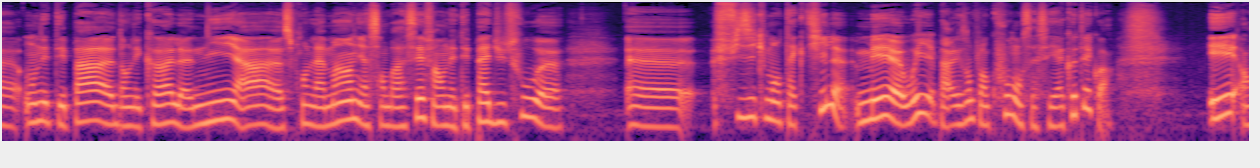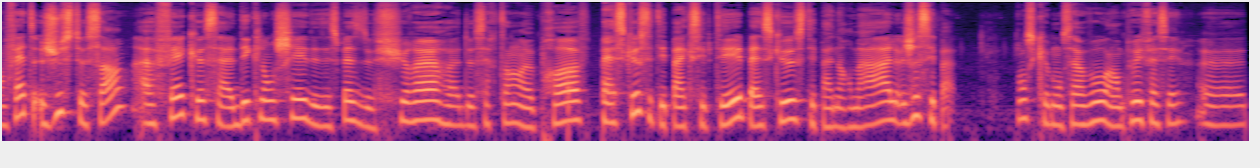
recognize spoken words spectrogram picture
Euh, on n'était pas dans l'école ni à euh, se prendre la main, ni à s'embrasser, enfin on n'était pas du tout physiquement tactile, mais oui, par exemple en cours, on s'asseyait à côté, quoi. Et en fait, juste ça a fait que ça a déclenché des espèces de fureurs de certains profs parce que c'était pas accepté, parce que c'était pas normal, je sais pas. Je pense que mon cerveau a un peu effacé euh,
